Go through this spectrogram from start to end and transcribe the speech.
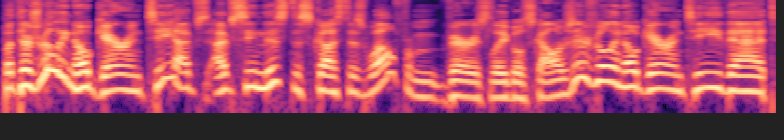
But there's really no guarantee. I've, I've seen this discussed as well from various legal scholars. There's really no guarantee that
